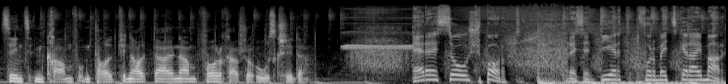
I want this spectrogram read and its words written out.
sind sie im Kampf um die Halbfinalteilnahme vorher schon ausgeschieden. RSO Sport. Präsentiert von Metzgerei Mark.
